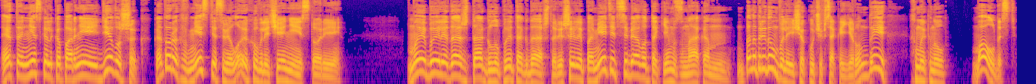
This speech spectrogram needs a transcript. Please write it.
это несколько парней и девушек, которых вместе свело их увлечение историей. Мы были даже так глупы тогда, что решили пометить себя вот таким знаком. Понапридумывали еще кучу всякой ерунды, хмыкнул. Молодость.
